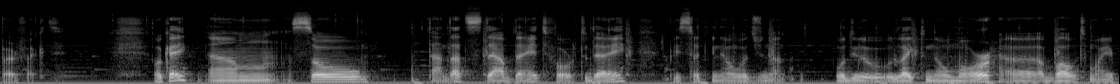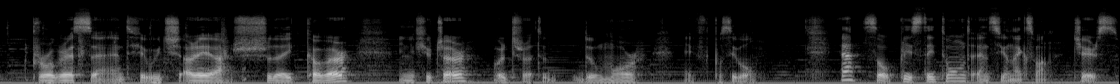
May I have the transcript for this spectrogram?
perfect. Okay um, so that, that's the update for today. Please let me know what you not would you like to know more uh, about my progress and which area should I cover in the future. We'll try to do more if possible. Yeah so please stay tuned and see you next one. Cheers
